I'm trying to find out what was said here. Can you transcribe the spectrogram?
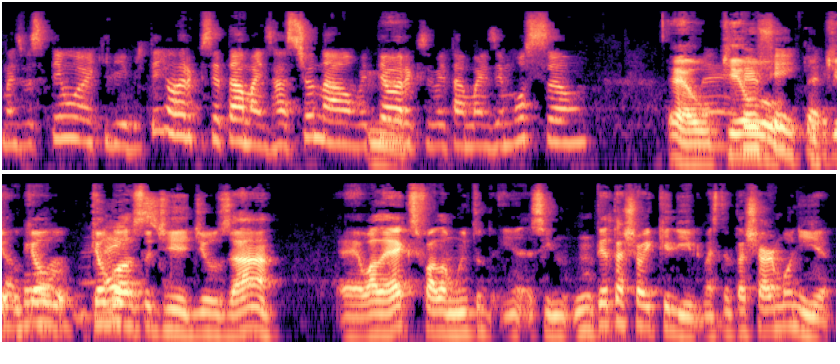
mas você tem um equilíbrio. Tem hora que você está mais racional, vai ter É. hora que você vai estar mais emoção. É, o É. que eu, Perfeito, o que, o que eu, que É gosto de, de usar, é, o Alex fala muito, assim, não tenta achar o equilíbrio, mas tenta achar a harmonia,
